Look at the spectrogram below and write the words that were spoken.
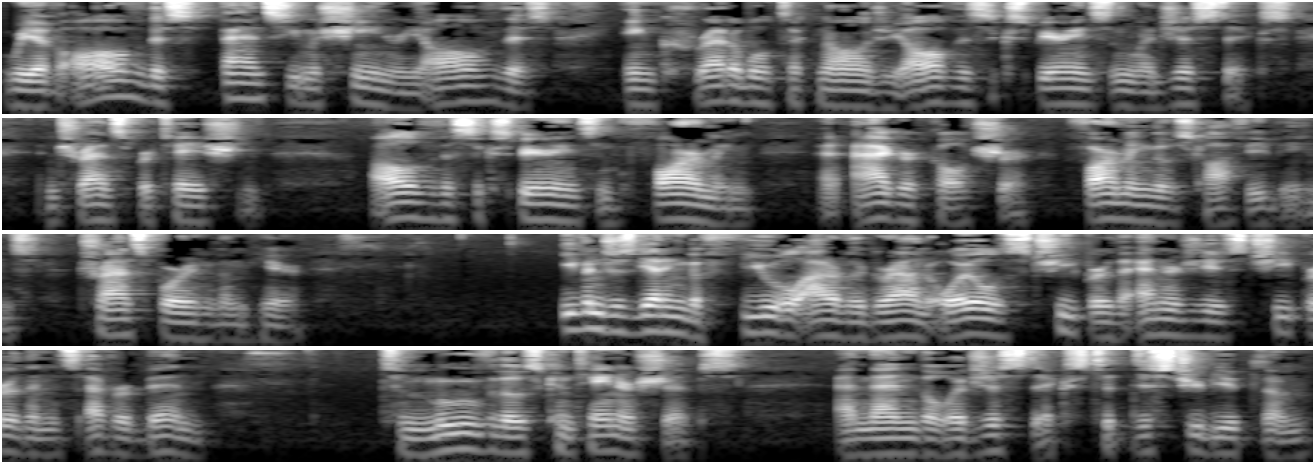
We have all of this fancy machinery, all of this incredible technology, all of this experience in logistics and transportation, all of this experience in farming and agriculture, farming those coffee beans, transporting them here. Even just getting the fuel out of the ground, oil is cheaper, the energy is cheaper than it's ever been to move those container ships and then the logistics to distribute them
